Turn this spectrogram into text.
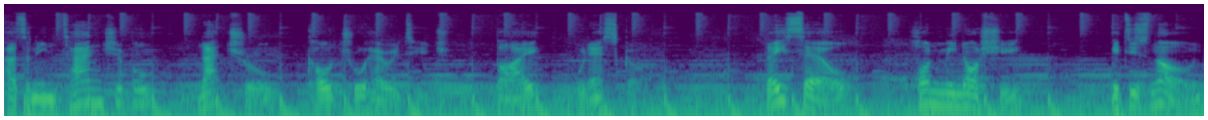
as an intangible natural cultural heritage by UNESCO. They sell honminoshi. It is known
